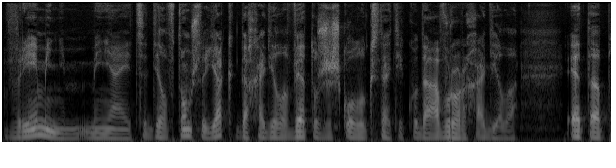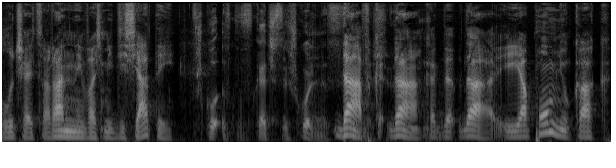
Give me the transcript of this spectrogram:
временем меняется. Дело в том, что я, когда ходила в эту же школу, кстати, куда Аврора ходила, это, получается, ранний 80-й. В, шко- в качестве школьницы? Да, в, да, когда, да. И я помню, как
